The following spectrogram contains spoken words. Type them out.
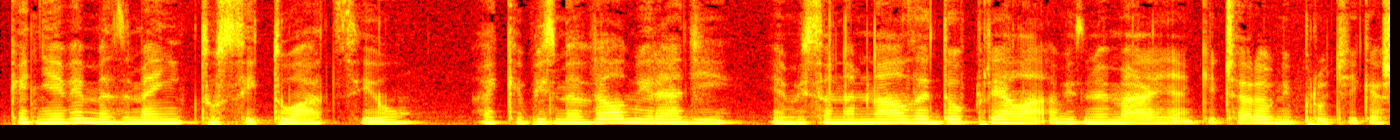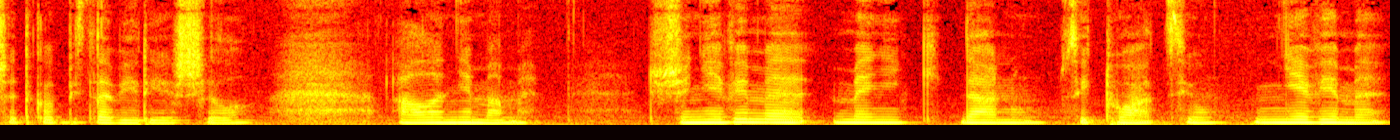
keď nevieme zmeniť tú situáciu, aj keby sme veľmi radi, ja by som nám naozaj dopriala, aby sme mali nejaký čarovný prútik a všetko by sa vyriešilo. Ale nemáme. Čiže nevieme meniť danú situáciu, nevieme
